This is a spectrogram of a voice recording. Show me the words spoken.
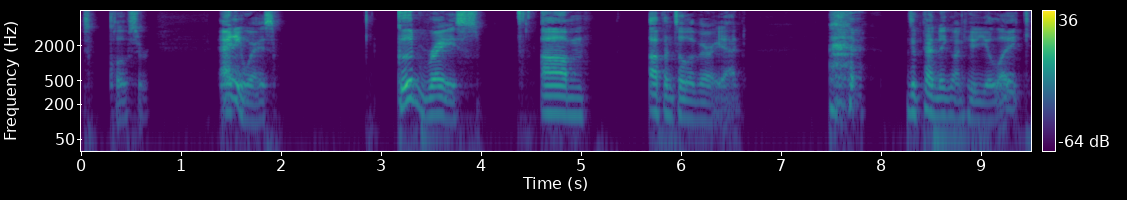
is closer. Anyways, good race. Um, up until the very end, depending on who you like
